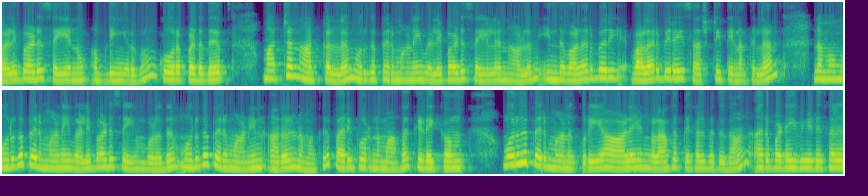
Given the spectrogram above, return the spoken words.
வழிபாடு செய்யணும் அப்படிங்கிறதும் கூறப்படுது. மற்ற நாட்களில் முருகப்பெருமானை வழிபாடு செய்யலைனாலும் இந்த வளர்பிறை வளர்பிறை சஷ்டி தினத்தில் நம்ம முருகப்பெருமானை வழிபாடு செய்யும் பொழுது, முருகப்பெருமானின் அருள் நமக்கு பரிபூர்ணமாக கிடைக்கும். முருகப்பெருமானுக்குரிய ஆலயங்களாக திகழ்வது தான் அறுபடை வீடுகள்.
